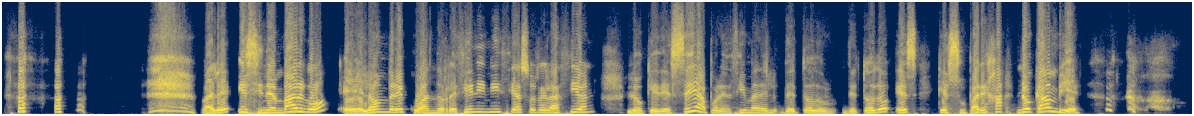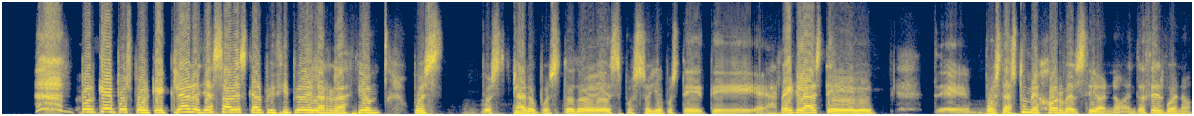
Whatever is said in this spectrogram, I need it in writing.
¿Vale? Y sin embargo, el hombre cuando recién inicia su relación, lo que desea por encima de, todo, de todo es que su pareja no cambie. ¿Por qué? Pues porque, claro, ya sabes que al principio de la relación, pues, pues claro, pues todo es, pues oye, pues te, arreglas, te, pues das tu mejor versión, ¿no? Entonces, bueno,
